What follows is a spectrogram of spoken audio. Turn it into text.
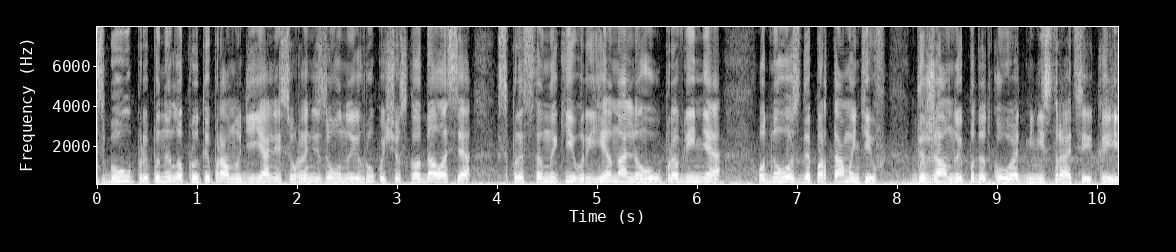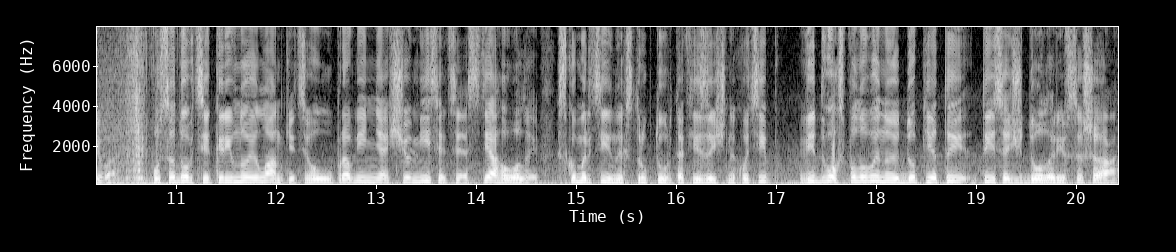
СБУ припинила протиправну діяльність організованої групи, що складалася з представників регіонального управління одного з департаментів Державної податкової адміністрації Києва. Посадовці керівної ланки цього управління щомісяця стягували з комерційних структур та фізичних осіб від 2,5 до 5 тисяч доларів США.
